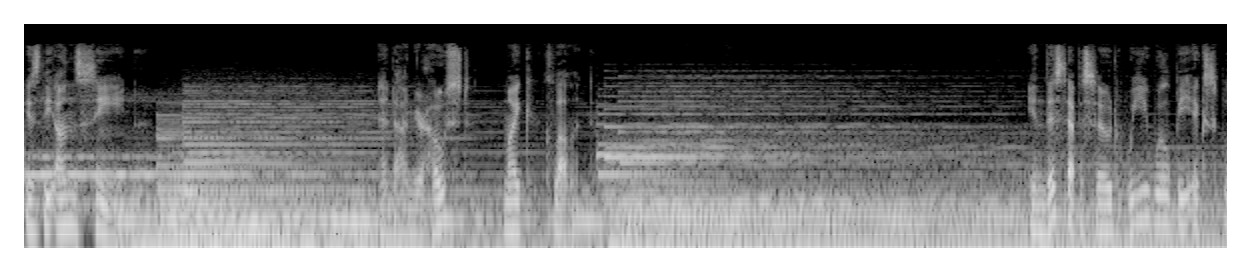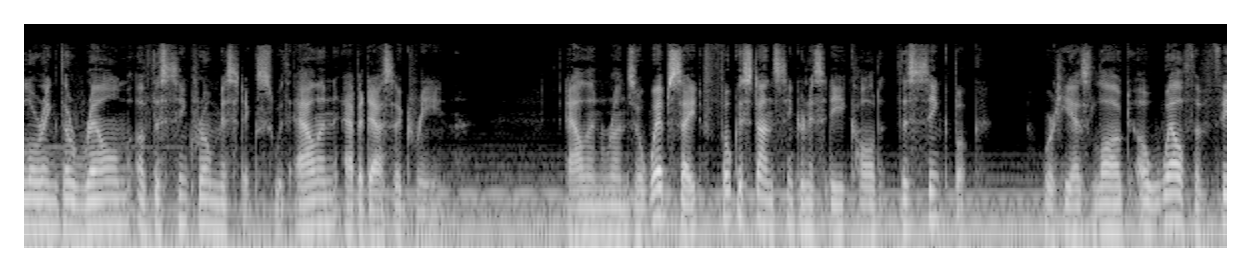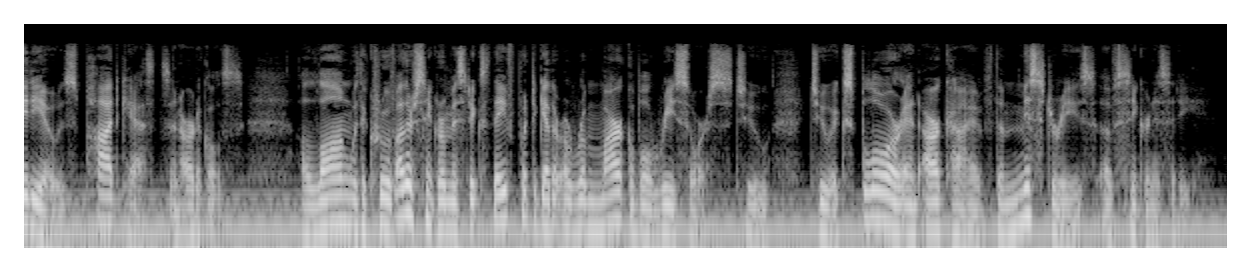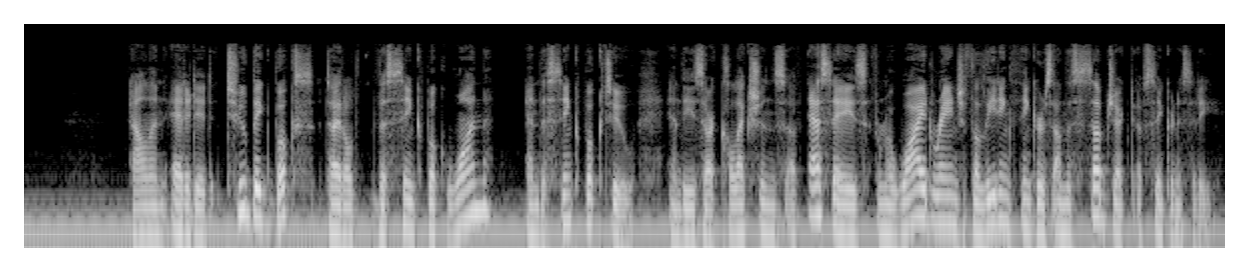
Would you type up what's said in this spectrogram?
is The Unseen. And I'm your host, Mike Clelland. In this episode, we will be exploring the realm of the synchromystics with Alan Abbadessa Green. Alan runs a website focused on synchronicity called The Sync Book, where he has logged a wealth of videos, podcasts, and articles. Along with a crew of other synchromystics, they've put together a remarkable resource to, to explore and archive the mysteries of synchronicity. Alan edited two big books titled The Sync Book 1 and The Sync Book 2, and these are collections of essays from a wide range of the leading thinkers on the subject of synchronicity.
